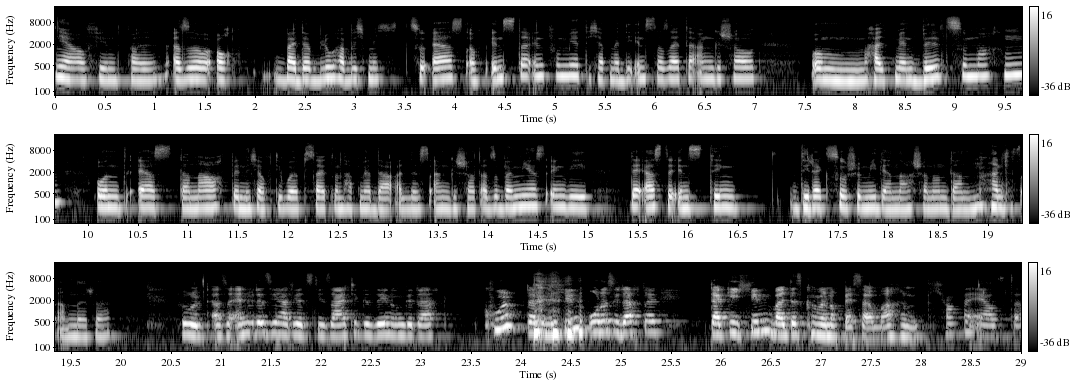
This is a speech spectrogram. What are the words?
Ja, auf jeden Fall. Also auch bei der Blue habe ich mich zuerst auf Insta informiert. Ich habe mir die Insta-Seite angeschaut, um halt mir ein Bild zu machen. Und erst danach bin ich auf die Website und habe mir da alles angeschaut. Also bei mir ist irgendwie der erste Instinkt direkt Social Media nachschauen und dann alles andere. Verrückt. Also entweder sie hat jetzt die Seite gesehen und gedacht, cool, da bin ich hin, oder sie dachte, da gehe ich hin, weil das können wir noch besser machen. Ich hoffe erster.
